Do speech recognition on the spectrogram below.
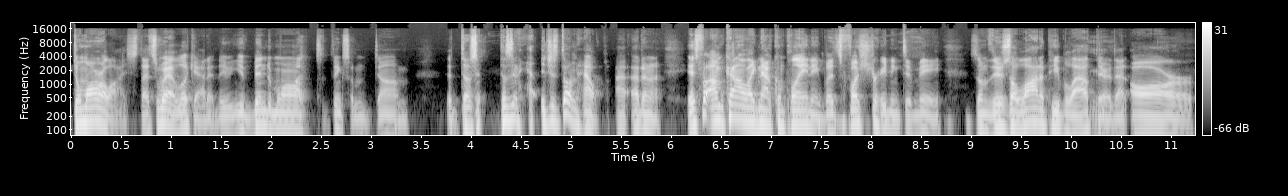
demoralized. That's the way I look at it. You've been demoralized to think something dumb that doesn't doesn't it just don't help. I, I don't know. It's I'm kind of like now complaining, but it's frustrating to me. So there's a lot of people out there that are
